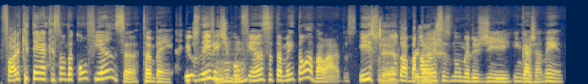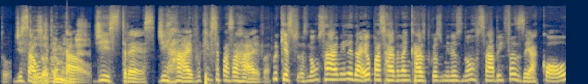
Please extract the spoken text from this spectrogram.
Fora que tem a questão da confiança também. E os níveis de Uhum. confiança também estão abalados. Isso É, tudo abala verdade. Esses números de engajamento, de saúde Exatamente. mental, de estresse, de raiva. Por que você passa raiva? Porque as pessoas não sabem lidar. Eu passo raiva lá em casa porque os meninos não sabem fazer a call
